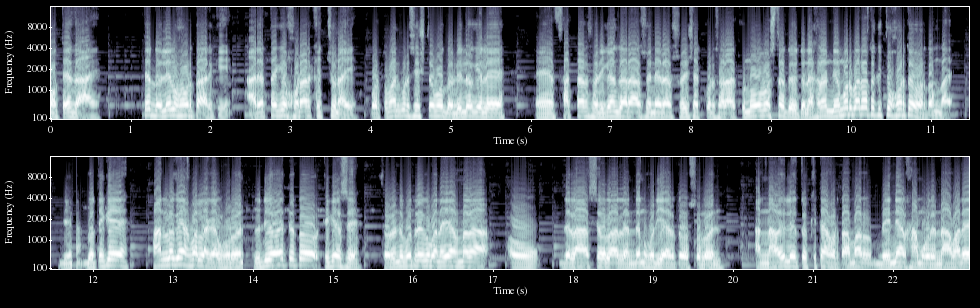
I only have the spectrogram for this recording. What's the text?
মতে যায় তে দলিল করতা আর কি। আর এর থেকে করার কিচ্ছু নাই। বর্তমান করে সিস্টেমও দলিলও গেলে ফাটার শরিকান যারা আছেন এরা সই স্বাক্ষর ছাড়া কোনো অবস্থাতে হইতো না। কারণ নেমর বেড়া তো কিছু করতে পারতাম না। গতিকে ফান লগে একবার লাগাল করুন যদি হয় তো ঠিক আছে। সরণী পত্র বানাই আপনারা ও জেলা আছে ওলা লেনদেন করি আর তো চলেন। আর না হইলে তো খিতা করতা? আমার ব্রেনে আর কাম করে না। আমারে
